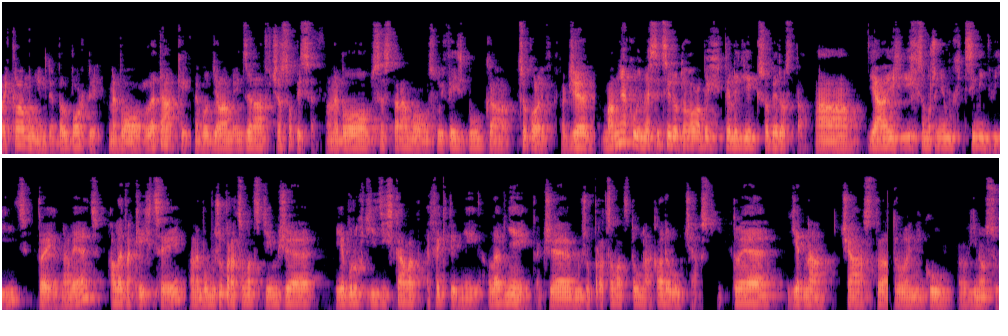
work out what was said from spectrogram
reklamu někde, billboardy, nebo letáky, nebo dělám inzerát v časopise, anebo se starám o svůj Facebook a cokoliv. Takže mám nějak nějakou investici do toho, abych ty lidi k sobě dostal. A já jich, jich samozřejmě chci mít víc, to je jedna věc, ale taky chci, anebo můžu pracovat s tím, že je budu chtít získávat efektivněji, levněji, takže můžu pracovat s tou nákladovou částí. To je jedna část trojníku výnosu,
